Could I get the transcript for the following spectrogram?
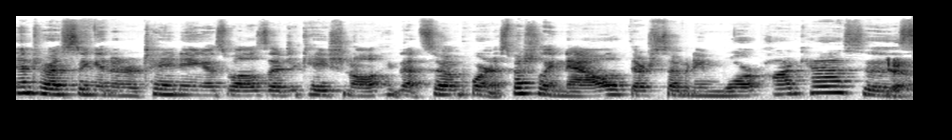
interesting and entertaining as well as educational. I think that's so important, especially now that there's so many more podcasts. Is yeah.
